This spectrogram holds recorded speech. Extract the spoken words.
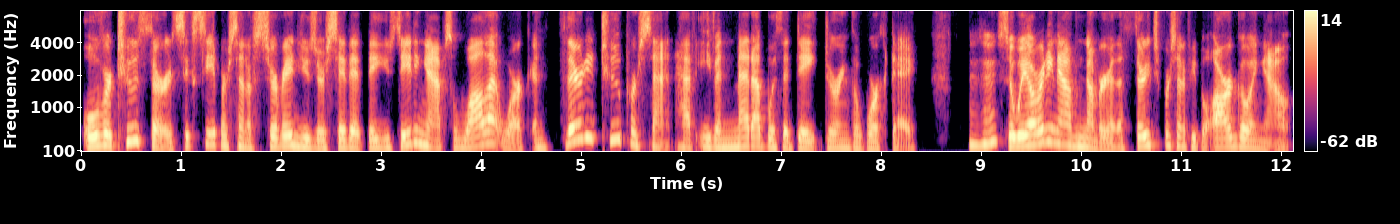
over two thirds, 68% of surveyed users say that they use dating apps while at work, and 32% have even met up with a date during the workday. Mm-hmm. So we already now have a number that 32% of people are going out.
